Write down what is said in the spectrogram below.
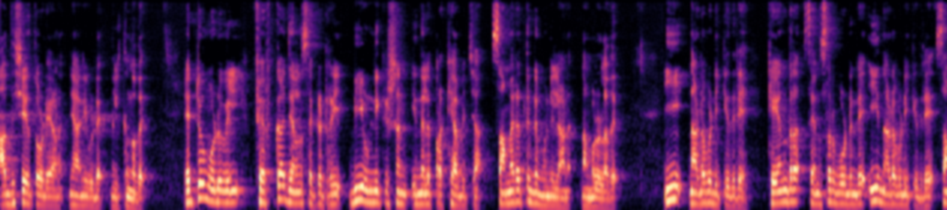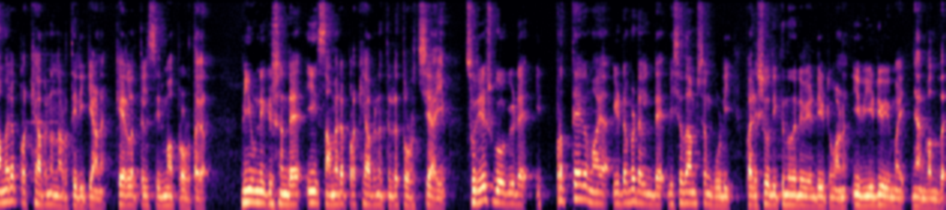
അതിശയത്തോടെയാണ് ഞാനിവിടെ നിൽക്കുന്നത്. ഏറ്റവും ഒടുവിൽ FEFKA general secretary B Unnikrishnan ഇന്നലെ പ്രഖ്യാപിച്ച സമരത്തിന്റെ മുന്നിലാണ് നമ്മളുള്ളത്. ഈ നടപടിക്കെതിരെ കേന്ദ്ര സെൻസർ ബോർഡിന്റെ ഈ നടപടിക്കെതിരെ സമരപ്രഖ്യാപനം നടത്തിയിരിക്കുകയാണ് കേരളത്തിൽ സിനിമാ പ്രവർത്തകർ. ബി ഉണ്ണികൃഷ്ണന്റെ ഈ സമരപ്രഖ്യാപനത്തിന്റെ തുടർച്ചയായും സുരേഷ് ഗോപിയുടെ പ്രത്യേകമായ ഇടപെടലിന്റെ വിശദാംശം കൂടി പരിശോധിക്കുന്നതിന് വേണ്ടിയിട്ടുമാണ് ഈ വീഡിയോയുമായി ഞാൻ വന്നത്.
